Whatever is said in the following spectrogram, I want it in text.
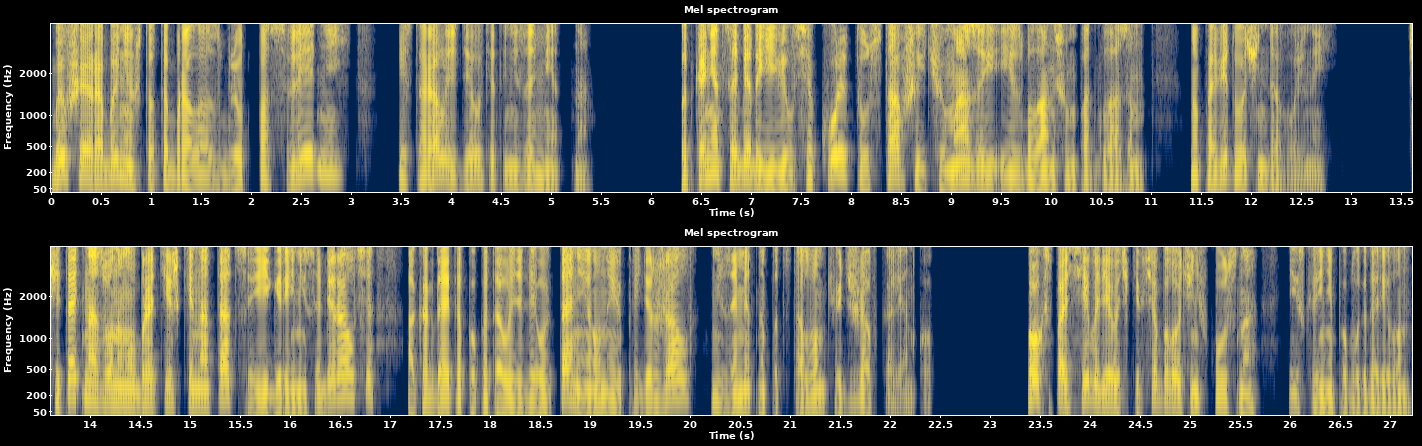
Бывшая рабыня что-то брала с блюд последней, и старалась сделать это незаметно. Под конец обеда явился Кольт, уставший, чумазый и с бланшем под глазом, но по виду очень довольный. Читать названному братишке нотации Игорь не собирался, а когда это попыталась сделать Таня, он ее придержал, незаметно под столом, чуть сжав коленку. «Ох, спасибо, девочки, все было очень вкусно», — искренне поблагодарил он.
